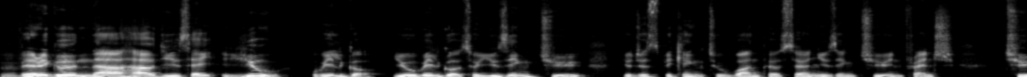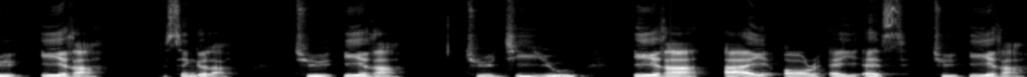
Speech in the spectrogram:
Very good. Now, how do you say you will go? You will go. So, using tu, you're just speaking to one person using tu in French. Tu iras, the singular. Tu iras. Tu, T-U, ira, I or A-S. Tu iras.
